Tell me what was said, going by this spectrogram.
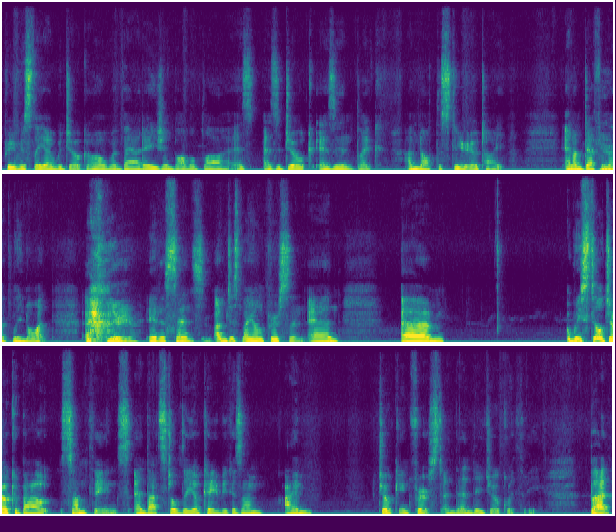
previously I would joke, "Oh, I'm a bad Asian," blah blah blah, as as a joke, as in like I'm not the stereotype, and I'm definitely not. Yeah, yeah. in a sense, I'm just my own person, and um, we still joke about some things, and that's totally okay because I'm I'm joking first, and then they joke with me. But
